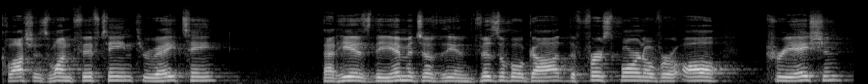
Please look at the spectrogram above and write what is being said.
Colossians 1:15 through 18 that he is the image of the invisible God, the firstborn over all creation.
